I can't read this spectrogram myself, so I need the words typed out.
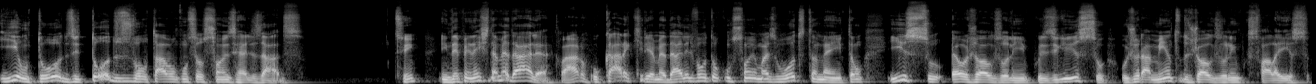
iam todos e todos voltavam com seus sonhos realizados. Sim. Independente da medalha. Claro. O cara que queria medalha, ele voltou com sonho, mas o outro também. Então, isso é os Jogos Olímpicos. E isso, o juramento dos Jogos Olímpicos fala isso.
